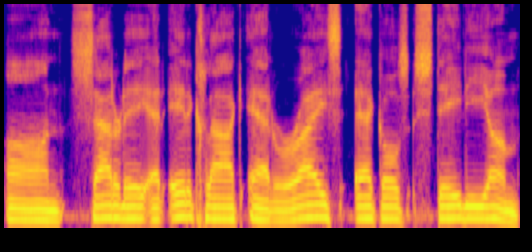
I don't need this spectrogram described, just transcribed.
on Saturday at 8 o'clock at Rice Eccles Stadium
